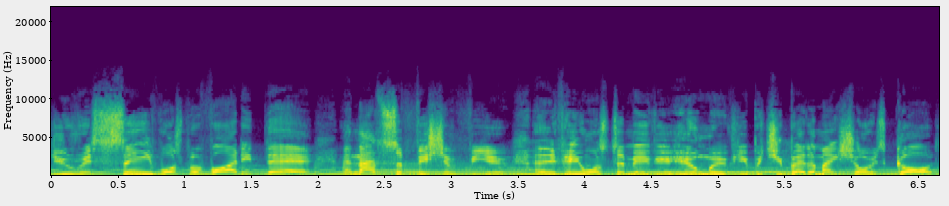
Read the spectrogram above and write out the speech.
You receive what's provided there, and that's sufficient for you. And if He wants to move you, He'll move you, but you better make sure it's God.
